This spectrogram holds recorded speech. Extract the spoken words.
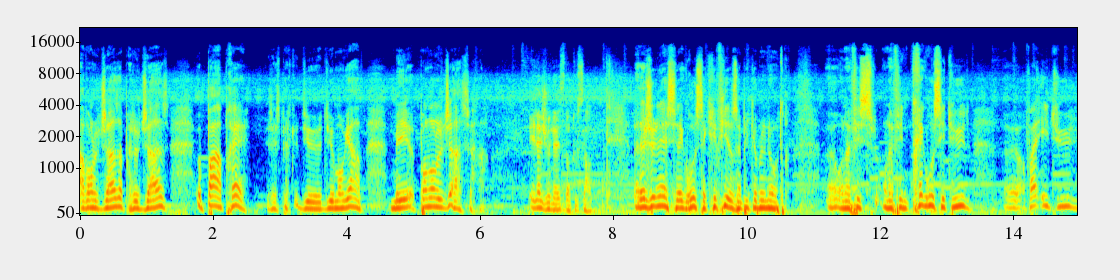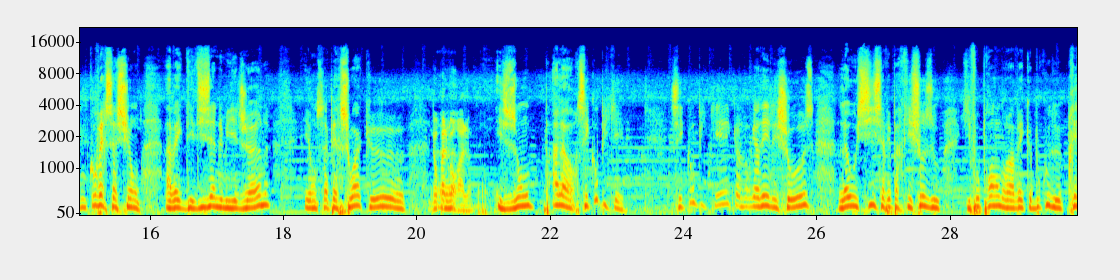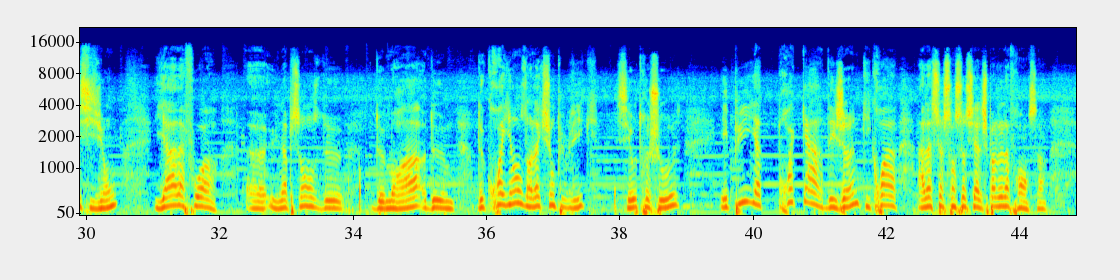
avant le jazz, après le jazz, Euh, pas après. J'espère que Dieu, Dieu m'en garde. Mais pendant le jazz. Et la jeunesse dans tout ça. Ben, la jeunesse, c'est la grosse sacrifice dans un pays comme le nôtre. Euh, on, a fait, on a fait une très grosse étude, euh, enfin étude, une conversation avec des dizaines de milliers de jeunes, et on s'aperçoit que Ils n'ont pas le Euh, moral. ils ont. Alors, c'est compliqué. C'est compliqué quand vous regardez les choses. Là aussi, ça fait partie des choses qu'il faut prendre avec beaucoup de précision. Il y a à la fois euh, une absence de, de de, croyance dans l'action publique. C'est autre chose. Et puis, il y a trois quarts des jeunes qui croient à l'ascension sociale. Je parle de la France. Hein.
